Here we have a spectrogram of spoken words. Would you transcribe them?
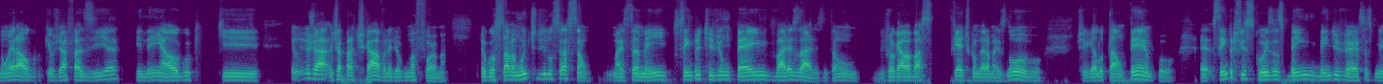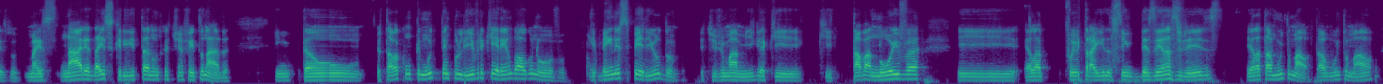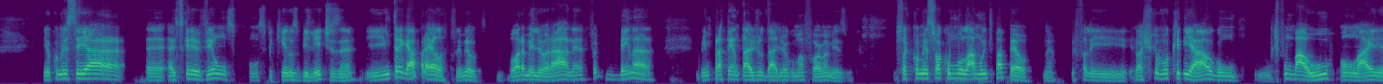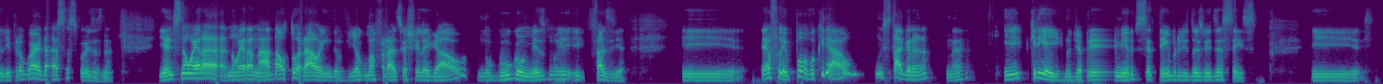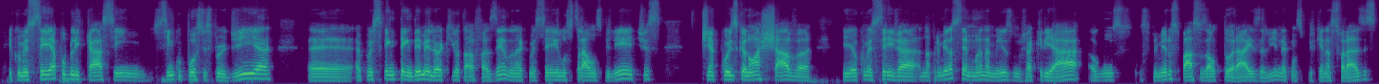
Não era algo que eu já fazia e nem algo que eu, já, já praticava, né, de alguma forma. Eu gostava muito de ilustração, mas também sempre tive um pé em várias áreas. Então, jogava basquete quando era mais novo, cheguei a lutar um tempo, é, sempre fiz coisas bem, bem diversas mesmo, mas na área da escrita nunca tinha feito nada. Então, eu estava com muito tempo livre querendo algo novo. E bem nesse período, eu tive uma amiga que que estava noiva e ela foi traída assim dezenas de vezes. E ela estava muito mal, estava muito mal. E eu comecei a, é, a escrever uns, uns pequenos bilhetes, né? E entregar para ela. Falei, meu, bora melhorar, né? Foi bem na bem para tentar ajudar de alguma forma mesmo. Só que começou a acumular muito papel, né? Eu falei, eu acho que eu vou criar algum tipo um baú online ali para eu guardar essas coisas, né? E antes não era não era nada autoral ainda. Eu via alguma frase que eu achei legal no Google mesmo e, e fazia. E aí eu falei, pô, vou criar um Instagram, né? E criei no dia 1 de setembro de 2016. E e comecei a publicar assim cinco posts por dia. É, eu comecei a entender melhor o que eu estava fazendo, né? Comecei a ilustrar uns bilhetes. Tinha coisas que eu não achava e eu comecei já na primeira semana mesmo já criar alguns os primeiros passos autorais ali, né? Com as pequenas frases.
